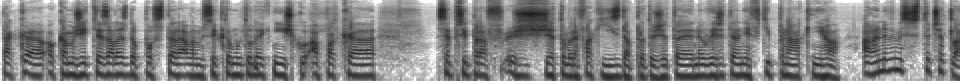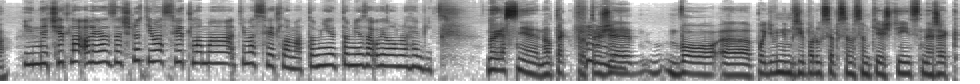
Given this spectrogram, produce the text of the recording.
tak eh, okamžitě zalez do postele a vem si k tomu tuhle knížku a pak se připrav, že to bude fakt jízda, protože to je neuvěřitelně vtipná kniha. Ale nevím, jestli jsi to četla. Nečetla, ale já začnu těma světlama, těma světlama. To mě, to mě zaujalo mnohem víc. No jasně, no tak protože o uh, podivným případu se psem jsem ti ještě nic neřekl,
